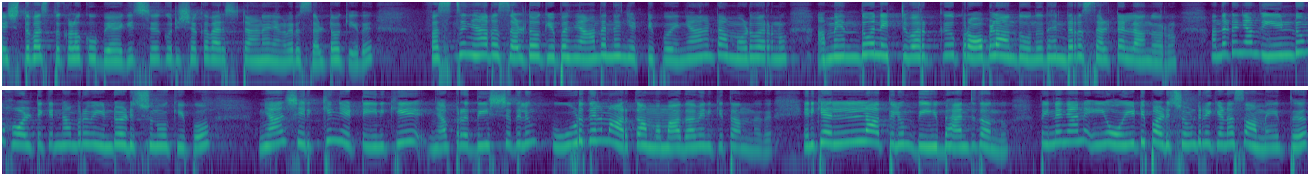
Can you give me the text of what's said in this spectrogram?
വിശുദ്ധ വസ്തുക്കളൊക്കെ ഉപയോഗിച്ച് കുരിശൊക്കെ വരച്ചിട്ടാണ് ഞങ്ങൾ റിസൾട്ട് നോക്കിയത്. ഫസ്റ്റ് ഞാൻ റിസൾട്ട് നോക്കിയപ്പോൾ ഞാൻ തന്നെ ഞെട്ടിപ്പോയി. ഞാനിട്ട് അമ്മോട് പറഞ്ഞു അമ്മ എന്തോ നെറ്റ്വർക്ക് പ്രോബ്ലം ആണെന്ന് തോന്നുന്നത് എന്റെ റിസൾട്ട് അല്ല എന്ന് പറഞ്ഞു. എന്നിട്ട് ഞാൻ വീണ്ടും ഹോൾ ടിക്കറ്റ് നമ്പർ വീണ്ടും അടിച്ചു നോക്കിയപ്പോൾ ഞാൻ ശരിക്കും ഞെട്ടി. എനിക്ക് ഞാൻ പ്രതീക്ഷിച്ചതിലും കൂടുതൽ മാർക്ക് അമ്മ മാതാവ് എനിക്ക് തന്നത്. എനിക്ക് എല്ലാത്തിലും ബി ബാൻഡ് തന്നു. പിന്നെ ഞാൻ ഈ ഒ ഇ ടി പഠിച്ചുകൊണ്ടിരിക്കുന്ന സമയത്ത്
